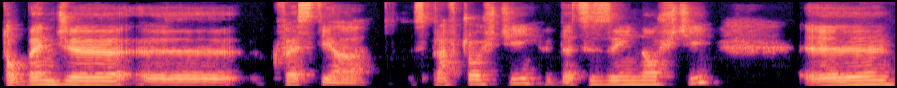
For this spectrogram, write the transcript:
to będzie y, kwestia sprawczości, decyzyjności. y,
